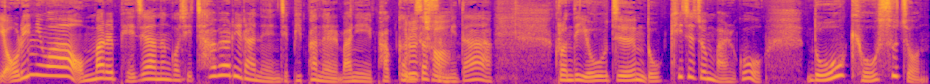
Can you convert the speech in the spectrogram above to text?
이 어린이와 엄마를 배제하는 것이 차별이라는 이제 비판을 많이 받고 그렇죠. 있었습니다. 그런데 요즘 노키즈존 말고 노교수존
